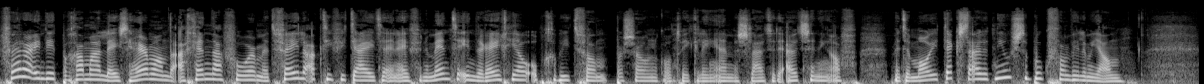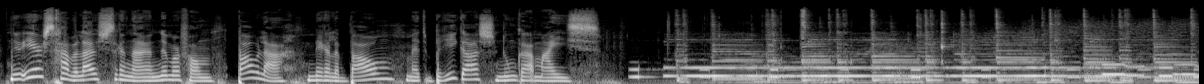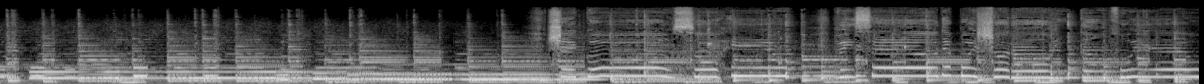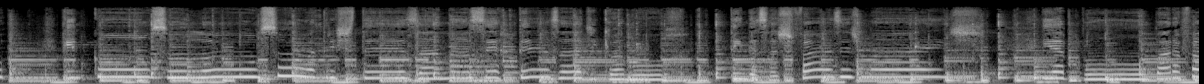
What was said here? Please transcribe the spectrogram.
Verder in dit programma leest Herman de agenda voor met vele activiteiten en evenementen in de regio op gebied van persoonlijke ontwikkeling. En we sluiten de uitzending af met een mooie tekst uit het nieuwste boek van Willem-Jan. Nu eerst gaan we luisteren naar een nummer van Paula Merlebaum met Brigas Nunca Mais. Fases mais. E é bom para fazer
